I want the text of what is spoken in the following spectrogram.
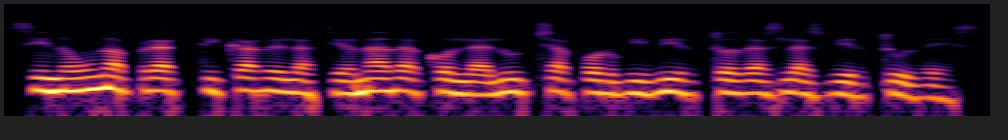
sino una práctica relacionada con la lucha por vivir todas las virtudes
